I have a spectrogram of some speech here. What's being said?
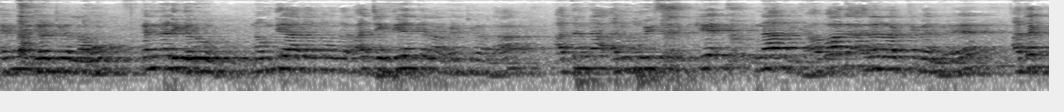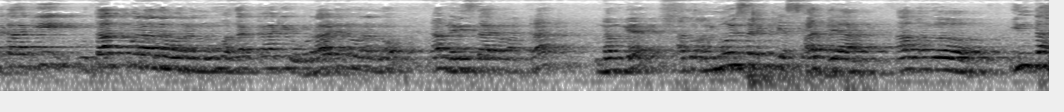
ಹೆಮ್ಮೆ ಅಂತ ಹೇಳ್ತೀವಲ್ಲ ನಾವು, ಕನ್ನಡಿಗರು ನಮ್ಮದೇ ಆದಂಥ ಒಂದು ರಾಜ್ಯ ಇದೆ ಅಂತ ನಾವು ಹೇಳ್ತೀವಲ್ಲ, ಅದನ್ನ ಅನುಭವಿಸಲಿಕ್ಕೆ ನಾವು ಯಾವಾಗ ಅರ್ಹರಾಗ್ತೀವಿ ಅಂದ್ರೆ, ಅದಕ್ಕಾಗಿ ಹುತಾತ್ಮರಾದವರನ್ನು, ಅದಕ್ಕಾಗಿ ಹೋರಾಡಿದವರನ್ನು ನಾವು ನೆನೆಸಿದಾಗ ಮಾತ್ರ ನಮ್ಗೆ ಅದು ಅನುಭವಿಸಲಿಕ್ಕೆ ಸಾಧ್ಯ. ಆ ಒಂದು ಇಂತಹ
